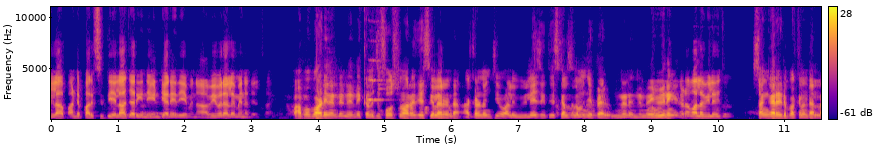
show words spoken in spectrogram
ఎలా అంటే పరిస్థితి ఎలా జరిగింది? ఏంటి అనేది ఏమైనా వివరాలు ఏమైనా తెలుసా? పాప బాడీ అంటే నేను ఇక్కడ నుంచి పోస్ట్ మార్టం తీసుకెళ్ళారంట. అక్కడ నుంచి వాళ్ళు విలేజ్కి తీసుకెళ్తున్నామని చెప్పారు. నిన్న ఈవినింగ్ వాళ్ళ విలేజ్? సంగారెడ్డి పక్కన అన్న.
